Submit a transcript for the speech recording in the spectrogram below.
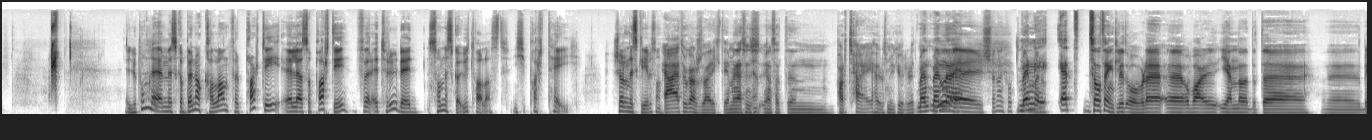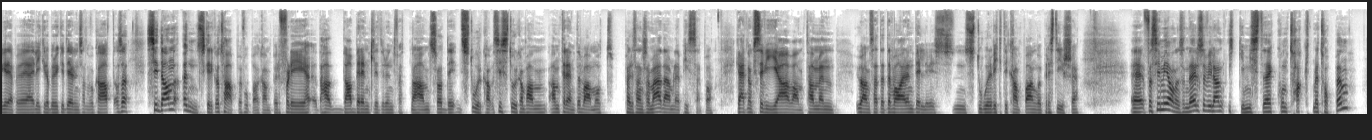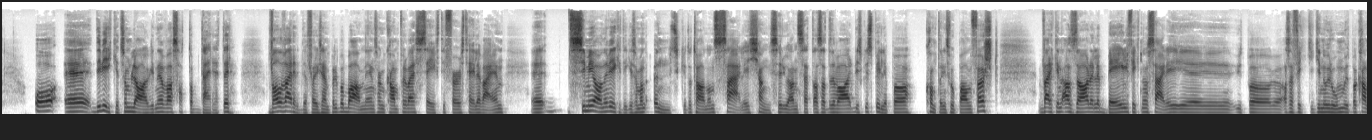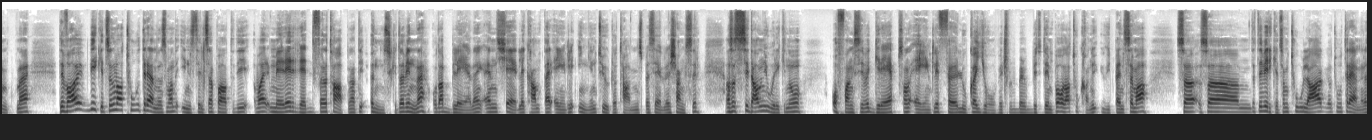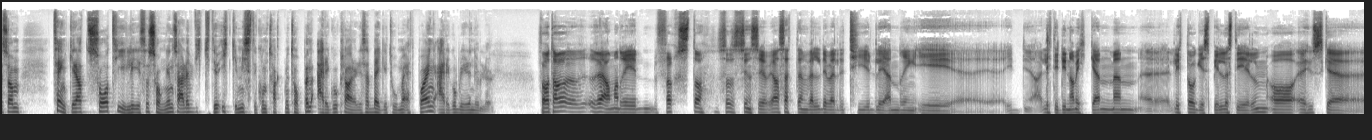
Jeg lurer på om det, vi skal begynne å kalle han for party, eller altså party, for jeg tror det er sånn det skal uttales, ikke partei. Selv om det skrives sånn. Ja, jeg tror kanskje du er riktig, men jeg syns uansett en partei høres mye kulere ut. Men, men, jo, eh, jeg skjønner godt. Men men, jeg satt og tenkte litt over det, eh, og var igjen da, dette eh, begrepet jeg liker å bruke, djevelens advokat. Altså, Zidane ønsker ikke å tape fotballkamper, fordi det har, brent litt rundt føttene hans. og storkamp, Siste storkamp han, han trente, var mot Paris Saint-Germain, der han ble pissa på. Greit nok, Sevilla vant han, men uansett, dette var en veldig stor, viktig kamp hva angår prestisje. Eh, For Simione sin del så ville han ikke miste kontakt med toppen, og eh, det virket som lagene var satt opp deretter. Valverde eksempel, på banen i en sånn kamp for å være safety first hele veien. Eh, Simione virket ikke som han ønsket å ta noen særlige sjanser uansett. Altså det var, De skulle spille på kontringsfotballen først. Verken Azar eller Bale fikk noe særlig eh, ut på Altså fikk ikke noe rom ut på kantene. Det var, virket som det var to trenere som hadde innstilt seg på at de var mer redd for å tape enn at de ønsket å vinne, og da ble det en kjedelig kamp der egentlig ingen turte å ta noen spesielle sjanser. Altså Zidane gjorde ikke noe offensive grep sånn egentlig før Luka Jovic ble byttet inn på, og da tok han jo ut Benzema. Så, så um, dette virket som to lag og to trenere som tenker at så tidlig i sesongen så er det viktig å ikke miste kontakt med toppen, ergo klarer de seg begge to med ett poeng, ergo blir det 0-0. For å ta Real Madrid først, da, så syns jeg vi har sett en veldig veldig tydelig endring i, i Litt i dynamikken, men eh, litt òg i spillestilen. Og jeg husker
